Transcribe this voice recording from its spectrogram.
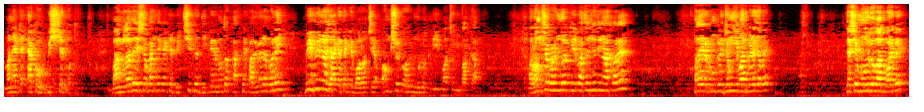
মানে একটা একক বিশ্বের মতো। বাংলাদেশ ওখান থেকে একটা বিচ্ছিন্ন দ্বীপের মতো থাকতে পারবে না বলেই বিভিন্ন জায়গা থেকে বলা হচ্ছে অংশগ্রহণমূলক নির্বাচন দরকার। আর অংশগ্রহণমূলক নির্বাচন যদি না করেন, তাহলে এরকম করে জঙ্গিবাদ বেড়ে যাবে। দেশে মৌলবাদ বাড়বে।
